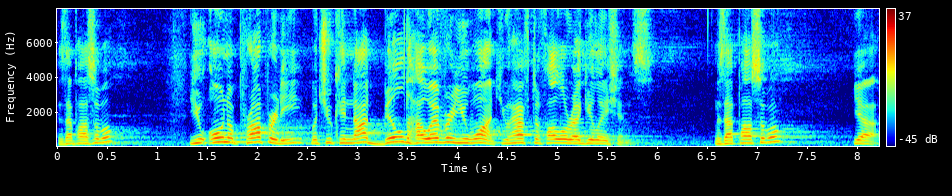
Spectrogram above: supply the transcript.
Is that possible? You own a property, but you cannot build however you want. You have to follow regulations. Is that possible? Yeah.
